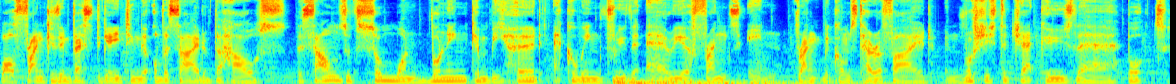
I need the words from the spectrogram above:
While Frank is investigating the other side of the house, the sounds of someone running can be heard echoing through the area Frank's in. Frank becomes terrified and rushes to check who's there, but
